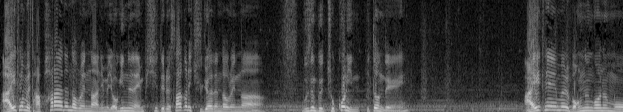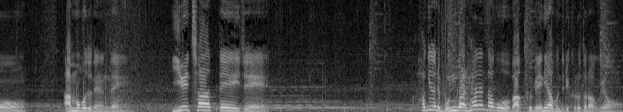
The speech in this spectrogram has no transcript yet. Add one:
아이템을 다 팔아야 된다고 했나? 아니면 여기 있는 NPC들을 싸그리 죽여야 된다고 했나 무슨 그 조건이 있, 있던데 아이템을 먹는 거는 뭐 안 먹어도 되는데 2회차 때 이제 하기 전에 뭔가를 해야 된다고 막 그 매니아 분들이 그러더라고요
